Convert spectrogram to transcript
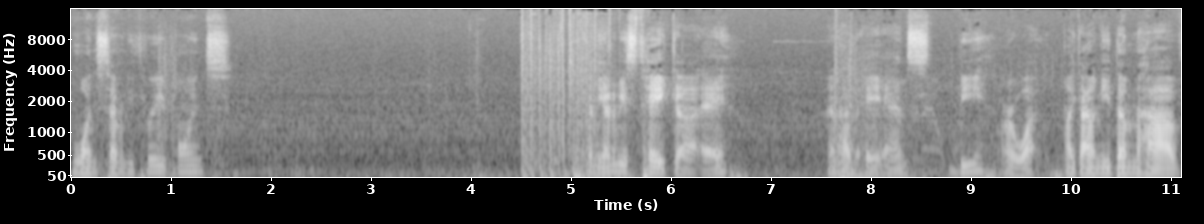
173 points. Can the enemies take uh, A? And have A and B? Or what? Like, I need them to have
